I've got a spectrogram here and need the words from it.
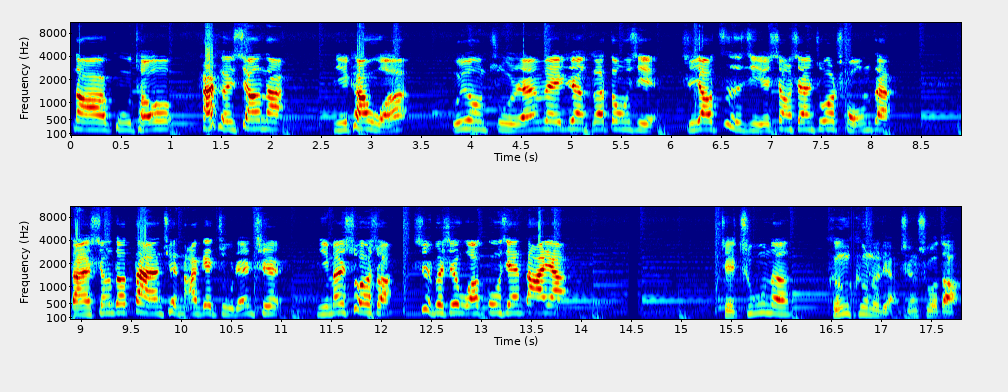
那骨头还很香呢。你看我，不用主人喂任何东西，只要自己上山捉虫子，蛋生的蛋却拿给主人吃。”你们说说，是不是我贡献大呀？这猪呢，哼哼了两声，说道：“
